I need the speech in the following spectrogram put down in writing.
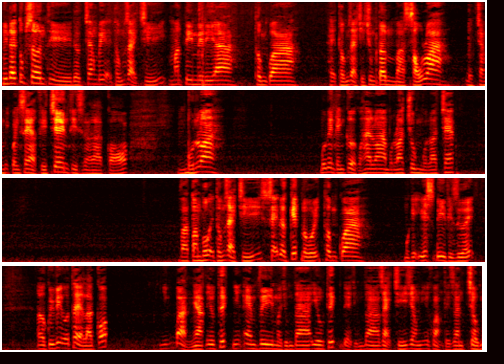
Hyundai Tucson thì được trang bị hệ thống giải trí multimedia thông qua hệ thống giải trí trung tâm và 6 loa được trang bị quanh xe. Ở phía trên thì là có 4 loa. Mỗi bên cánh cửa có hai loa một loa chung một loa chép. Và toàn bộ hệ thống giải trí sẽ được kết nối thông qua một cái USB phía dưới. À, quý vị có thể là cóp những bản nhạc yêu thích, những MV mà chúng ta yêu thích để chúng ta giải trí trong những khoảng thời gian trống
